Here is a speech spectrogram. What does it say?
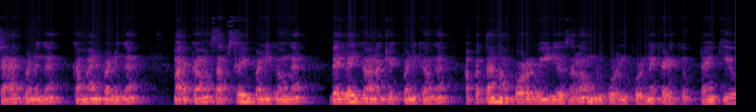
ஷேர் பண்ணுங்கள் கமெண்ட் பண்ணுங்கள் மறக்காமல் சப்ஸ்கிரைப் பண்ணிக்கோங்க. பெல் ஐக்கானை கிளிக் பண்ணிக்கோங்க. அப்போ தான் நான் போடுற வீடியோஸ் எல்லாம் உங்களுக்கு உடனுக்குடனே கிடைக்கும். தேங்க்யூ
